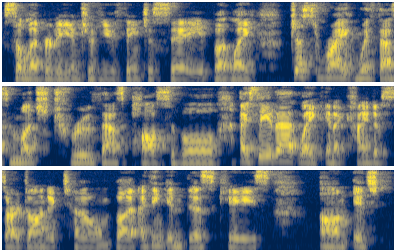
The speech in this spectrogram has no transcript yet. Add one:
celebrity interview thing to say but like just write with as much truth as possible. I say that like in a kind of sardonic tone but i think in this case um, it's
